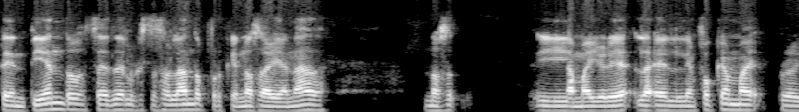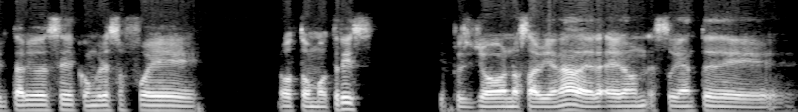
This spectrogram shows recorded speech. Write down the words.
te entiendo, sé de lo que estás hablando porque no sabía nada. No, y la mayoría, el enfoque prioritario de ese congreso fue automotriz. Y pues yo no sabía nada, era, un estudiante de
